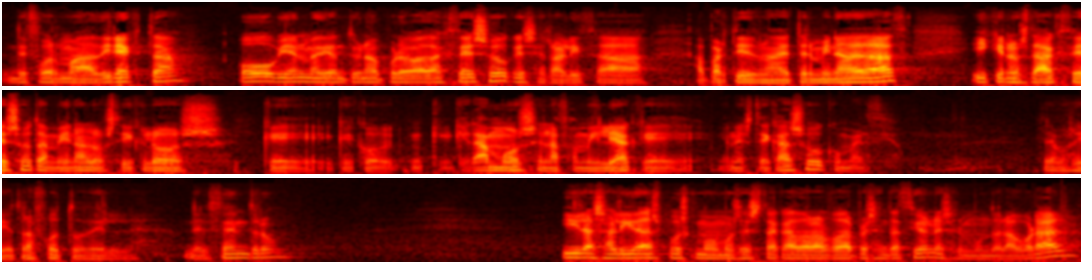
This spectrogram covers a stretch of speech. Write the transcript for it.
de forma directa, o bien mediante una prueba de acceso que se realiza a partir de una determinada edad y que nos da acceso también a los ciclos que, queramos en la familia, que en este caso comercio. Tenemos ahí otra foto del, del centro. Y las salidas, pues como hemos destacado a lo largo de la presentación, es el mundo laboral,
